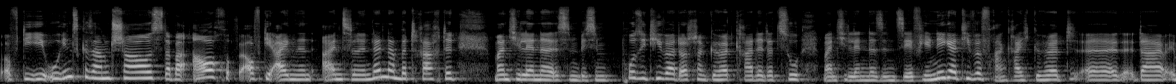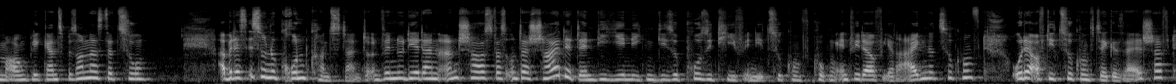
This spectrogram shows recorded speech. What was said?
auf die EU insgesamt schaust, aber auch auf die eigenen einzelnen Länder betrachtet. Manche Länder ist ein bisschen positiver, Deutschland gehört gerade dazu, manche Länder sind sehr viel negativer, Frankreich gehört äh, da im Augenblick ganz besonders dazu dazu. Aber das ist so eine Grundkonstante. Und wenn du dir dann anschaust, was unterscheidet denn diejenigen, die so positiv in die Zukunft gucken, entweder auf ihre eigene Zukunft oder auf die Zukunft der Gesellschaft,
